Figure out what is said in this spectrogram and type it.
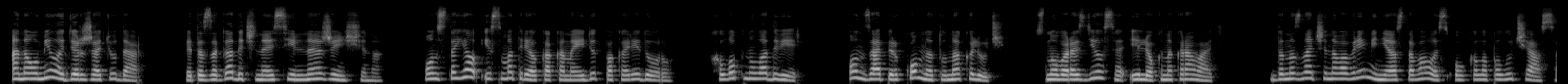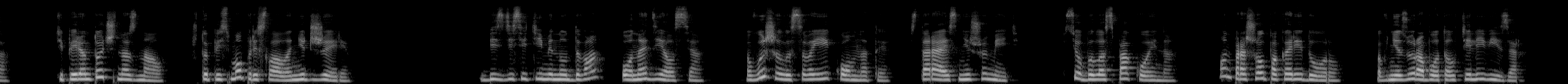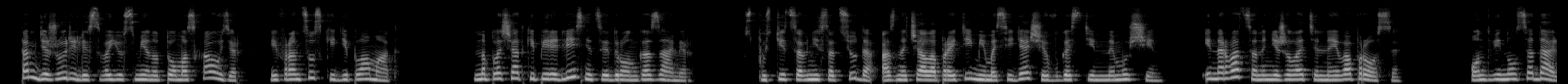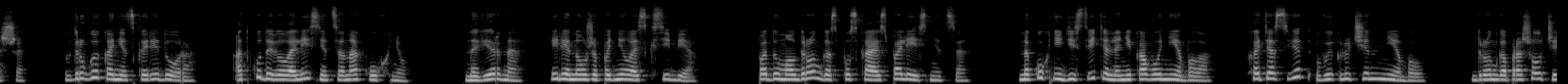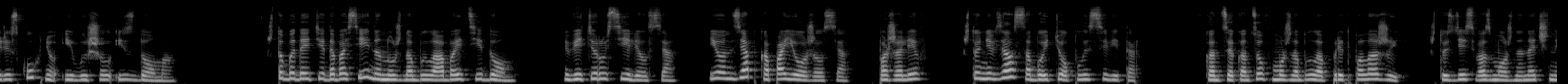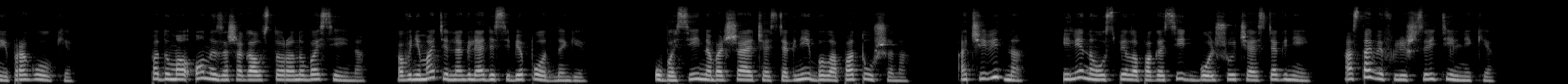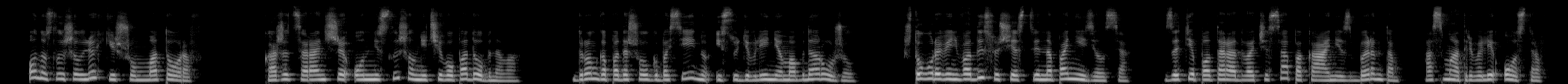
Она умела держать удар. Это загадочная сильная женщина. Он стоял и смотрел, как она идет по коридору. Хлопнула дверь. Он запер комнату на ключ, снова разделся и лег на кровать. До назначенного времени оставалось около получаса. Теперь он точно знал, что письмо прислала не Джерри. Без десяти минут два он оделся. Вышел из своей комнаты, стараясь не шуметь. Все было спокойно. Он прошел по коридору. Внизу работал телевизор. Там дежурили свою смену Томас Хаузер и французский дипломат. На площадке перед лестницей Дронго замер. Спуститься вниз отсюда означало пройти мимо сидящих в гостиной мужчин и нарваться на нежелательные вопросы. Он двинулся дальше, в другой конец коридора, откуда вела лестница на кухню. Наверное, Елена уже поднялась к себе. Подумал Дронго, спускаясь по лестнице. На кухне действительно никого не было, хотя свет выключен не был. Дронго прошел через кухню и вышел из дома. Чтобы дойти до бассейна, нужно было обойти дом. Ветер усилился, и он зябко поежился, пожалев, что не взял с собой теплый свитер. конце концов, можно было предположить, что здесь возможны ночные прогулки. Подумал он и зашагал в сторону бассейна, внимательно глядя себе под ноги. У бассейна большая часть огней была потушена. Очевидно, Елена успела погасить большую часть огней, оставив лишь светильники. Он услышал легкий шум моторов. Кажется, раньше он не слышал ничего подобного. Дронго подошел к бассейну и с удивлением обнаружил, что уровень воды существенно понизился за те полтора-два часа, пока они с Бернтом осматривали остров.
